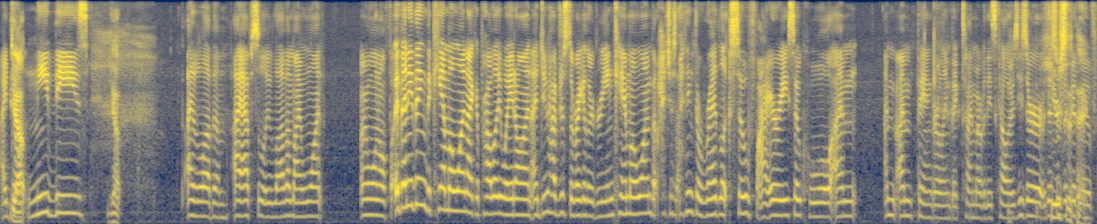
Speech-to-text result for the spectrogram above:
I don't Yep. need these. Yep. I love them. I absolutely love them. I want. I want all. If anything, the camo one I could probably wait on. I do have just the regular green camo one, but I just I think the red looks so fiery, so cool. I'm I'm I'm fangirling big time over these colors. These are this Here's was a good thing. move.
